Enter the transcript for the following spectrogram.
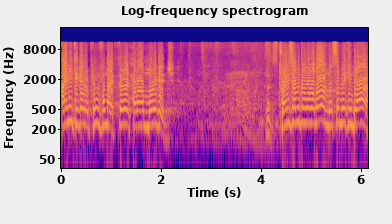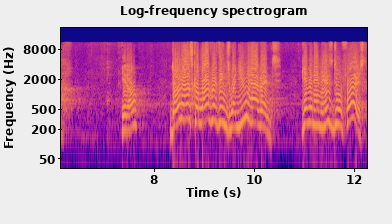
I need to get approved for my third haram mortgage. It's 27th of Ramadan, Muslim making dua. You know? Don't ask Allah for things when you haven't given him his due first.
